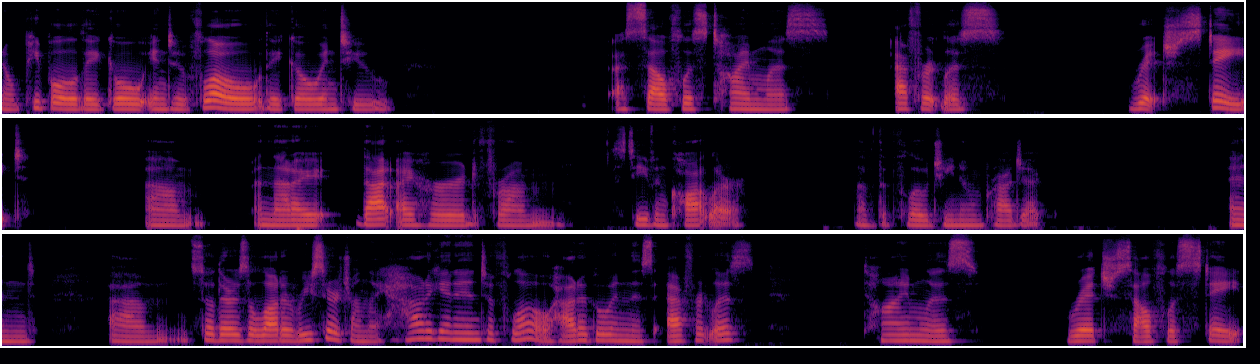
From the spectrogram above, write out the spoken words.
know, people, they go into flow, they go into a selfless, timeless, effortless, rich state. Um, and that I that I heard from Steven Kotler of the Flow Genome Project. And um, so there's a lot of research on like how to get into flow, how to go in this effortless, timeless, rich, selfless state.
